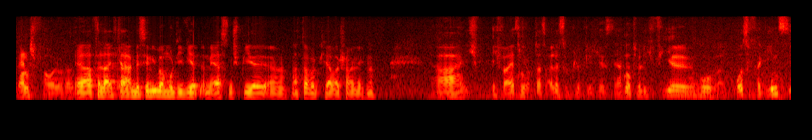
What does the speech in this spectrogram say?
Revenge-Foul oder so. Ja, vielleicht gleich Ja. ein bisschen übermotiviert im ersten Spiel äh, nach der Rückkehr wahrscheinlich, ne? Ja, ich, ich weiß nicht, ob das alles so glücklich ist. Der hat natürlich viel große Verdienste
